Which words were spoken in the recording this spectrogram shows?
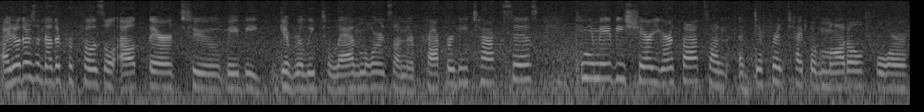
I know there's another proposal out there to maybe give relief to landlords on their property taxes. Can you maybe share your thoughts on a different type of model for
